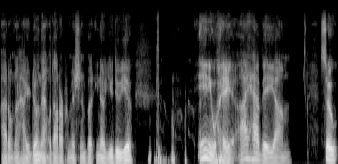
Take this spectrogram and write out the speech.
I don't know how you're doing that without our permission, but you know, you do you. anyway, I have a um, so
